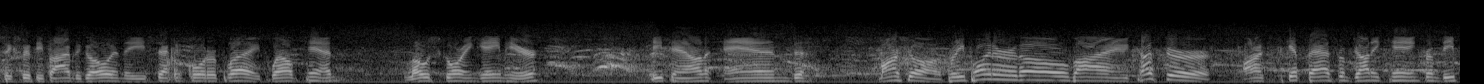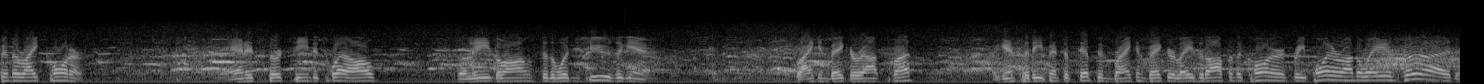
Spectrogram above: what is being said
6.55 to go in the second quarter play. 12-10. Low scoring game here. T-Town and Marshall. Three-pointer, though, by Custer on a skip pass from Johnny King from deep in the right corner. And it's 13 to 12. The lead belongs to the Wooden Shoes again. Blankenbaker out front against the defensive Tipton. Blankenbaker lays it off in the corner. Three-pointer on the way is good.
